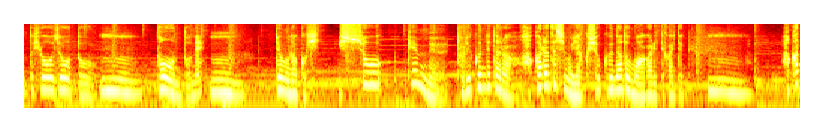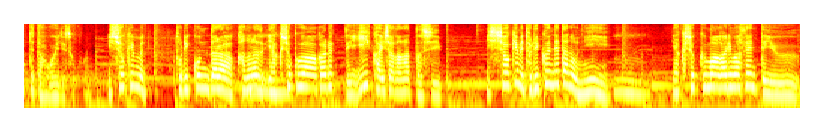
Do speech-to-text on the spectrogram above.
本当表情とうん。トーンとね。うん。でもなんかひ一生懸命取り組んでたら図らずしも役職なども上がりって書いてうん。測ってた方がいいですよ意一生懸命取り込んだら必ず役職が上がるっていい会社だなったし、一生懸命取り組んでたのにうん。役職も上がりませんっていう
